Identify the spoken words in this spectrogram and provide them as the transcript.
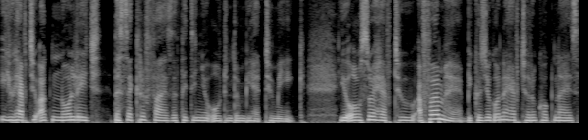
you have to acknowledge the sacrifice the 13 year old Ntombi had to make. You also have to affirm her because you're going to have to recognize,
